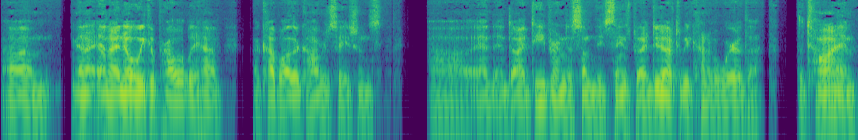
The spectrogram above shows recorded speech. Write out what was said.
Um, and I, and I know we could probably have a couple other conversations uh, and and dive deeper into some of these things, but I do have to be kind of aware of the the time.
